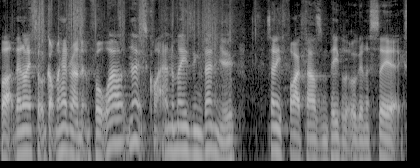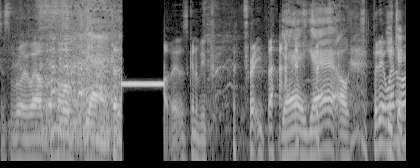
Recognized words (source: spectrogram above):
But then I sort of got my head around it and thought, well, no, it's quite an amazing venue. It's only 5,000 people that were going to see it because it's the Royal Albert Hall. Yeah. It was going to be pretty bad. yeah, yeah. Oh, But it went all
